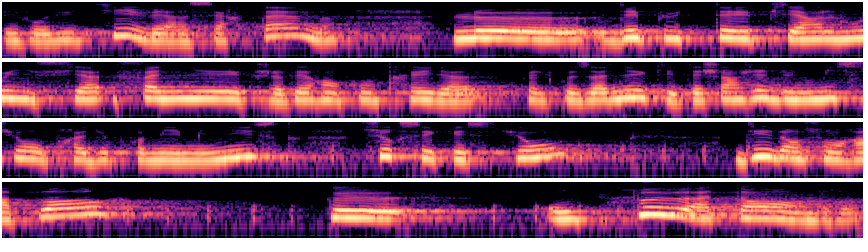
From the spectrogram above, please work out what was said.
évolutives et incertaines. Le député Pierre-Louis Fagnier, que j'avais rencontré il y a quelques années, qui était chargé d'une mission auprès du Premier ministre sur ces questions, dit dans son rapport qu'on peut attendre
